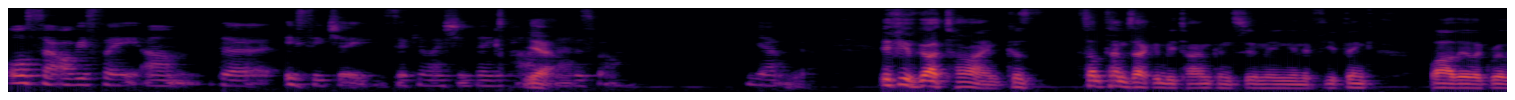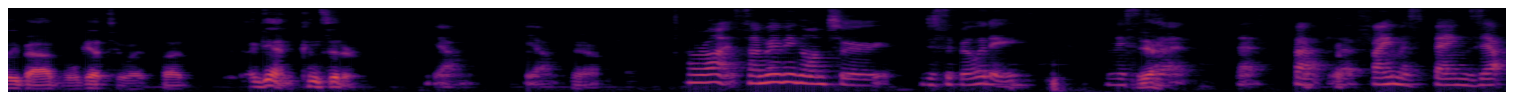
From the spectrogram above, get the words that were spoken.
Also, obviously, um, the ECG circulation being a part Yeah. of that as well. Yeah. If you've got time, because sometimes that can be time consuming. And if you think, wow, they look really bad, we'll get to it. But again, consider. Yeah. Yeah. Yeah. All right. So moving on to disability. And this Yeah. that, that, fa- that famous bang zap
